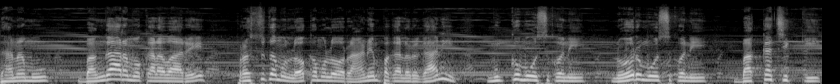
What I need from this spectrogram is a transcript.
ధనము బంగారము కలవారే ప్రస్తుతము లోకములో రాణింపగలరు గాని ముక్కు మూసుకొని నోరు మూసుకొని బక్క చిక్కి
